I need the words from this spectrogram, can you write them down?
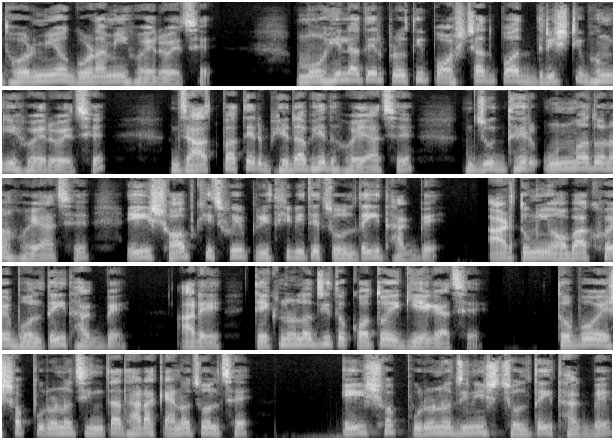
ধর্মীয় গোড়ামি হয়ে রয়েছে। মহিলাদের প্রতি পশ্চাৎপদ দৃষ্টিভঙ্গি হয়ে রয়েছে জাতপাতের ভেদাভেদ হয়ে আছে, যুদ্ধের উন্মাদনা হয়ে আছে, এই সব কিছুই পৃথিবীতে চলতেই থাকবে। আর তুমি অবাক হয়ে বলতেই থাকবে, আরে, টেকনোলজি তো কত এগিয়ে গেছে। তবুও এসব পুরনো চিন্তাধারা কেন চলছে? এই সব পুরনো জিনিস চলতেই থাকবে,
